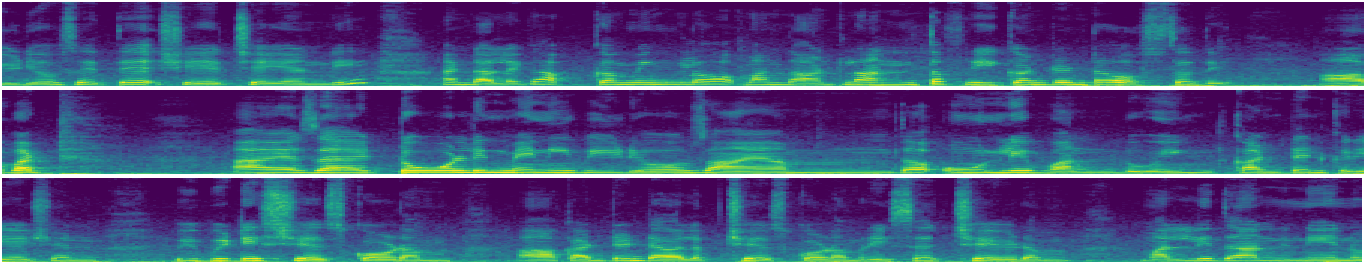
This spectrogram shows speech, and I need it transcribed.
వీడియోస్ అయితే షేర్ చేయండి. అండ్ అలాగే అప్కమింగ్లో మన దాంట్లో అంత ఫ్రీ కంటెంటే వస్తుంది. But as I told in many videos I'm the only one doing content creation PPTs చేసుకోవడం కంటెంట్ డెవలప్ చేసుకోవడం రీసెర్చ్ చేయడం. మళ్ళీ దాన్ని నేను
